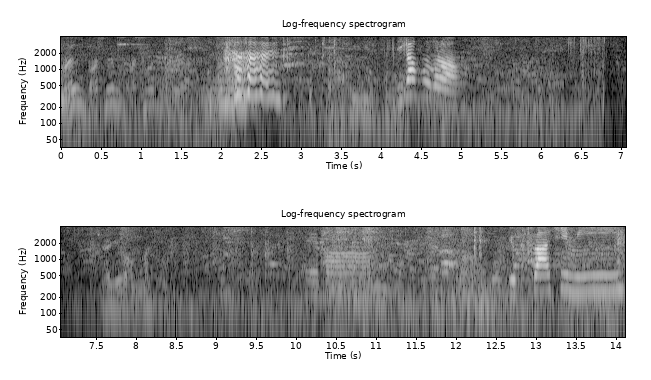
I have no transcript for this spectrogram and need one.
거. 아니 맛있는 거 마지막에 먹어야지 맛있는 거 좀. 네가 부 그럼. 야, 이거 엄마 줘. 대박. 육사시미.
